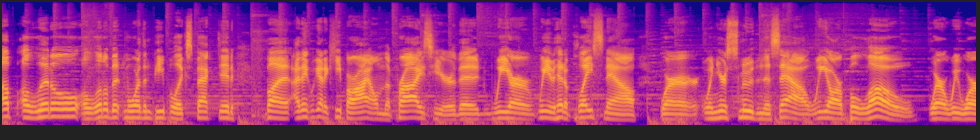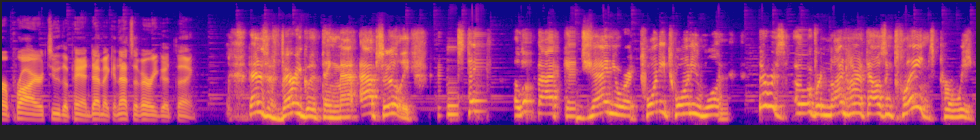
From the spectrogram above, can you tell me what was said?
up a little, a little bit more than people expected but I think we got to keep our eye on the prize here. That we are we have hit a place now where when you're smoothing this out, we are below where we were prior to the pandemic, and that's a very good thing. That is a very good thing, Matt. Absolutely. Let's take a look back at January 2021. There was over 900,000 claims per week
